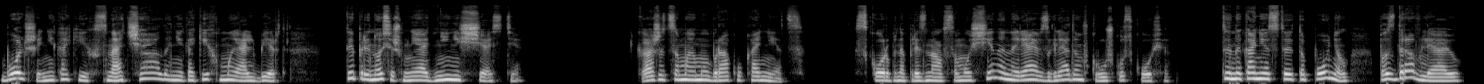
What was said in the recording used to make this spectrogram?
Больше никаких. Сначала никаких мы, Альберт. Ты приносишь мне одни несчастья. Кажется, моему браку конец. Скорбно признался мужчина, ныряя взглядом в кружку с кофе. Ты наконец-то это понял? Поздравляю.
